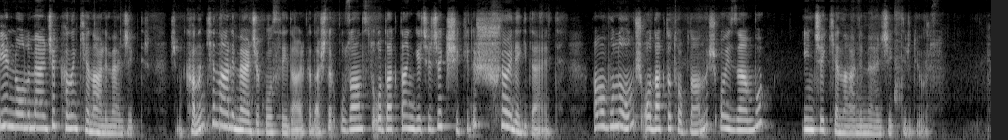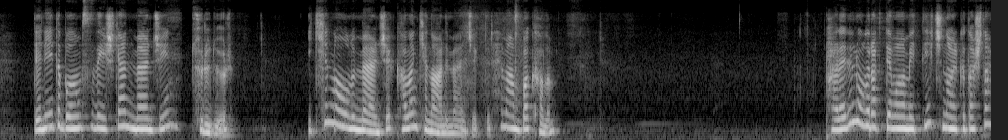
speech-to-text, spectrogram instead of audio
Bir nolu mercek kalın kenarlı mercektir. Şimdi kalın kenarlı mercek olsaydı arkadaşlar uzantısı odaktan geçecek şekilde şöyle giderdi. Ama bu ne olmuş? Odakta toplanmış. O yüzden bu ince kenarlı mercektir diyoruz. Deneyde bağımsız değişken merceğin türüdür. İki nolu mercek kalın kenarlı mercektir. Hemen bakalım. Paralel olarak devam ettiği için arkadaşlar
